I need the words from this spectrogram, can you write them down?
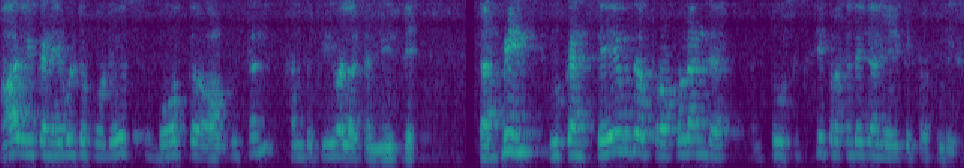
or you can able to produce both oxygen and the fuel as a methane. That means you can save the propellant to 60 percentage and 80 percentage.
